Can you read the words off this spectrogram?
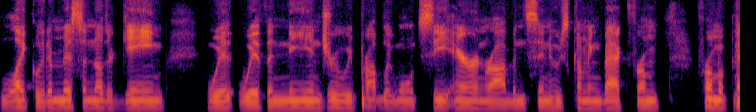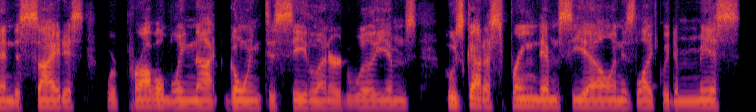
likely to miss another game with with a knee injury. We probably won't see Aaron Robinson, who's coming back from from appendicitis. We're probably not going to see Leonard Williams, who's got a sprained MCL and is likely to miss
